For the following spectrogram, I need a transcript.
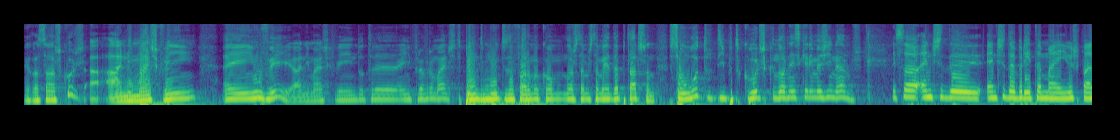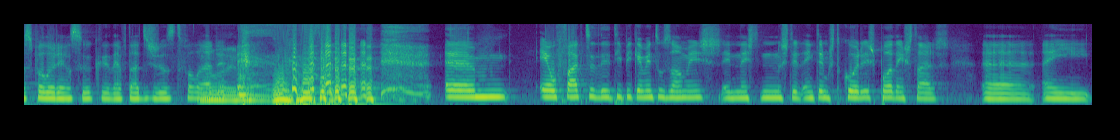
em relação às cores. Há, há animais que vêm em UV, há animais que vêm de outra, em infravermelhos. Depende muito da forma como nós estamos também adaptados. São, são outro tipo de cores que nós nem sequer imaginamos. E só antes de, antes de abrir também o espaço para Lourenço, que deve estar desejoso de falar. Não- eu não- Um, é o facto de tipicamente os homens, em, neste- nos ter- em termos de cores, podem estar ah, em,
